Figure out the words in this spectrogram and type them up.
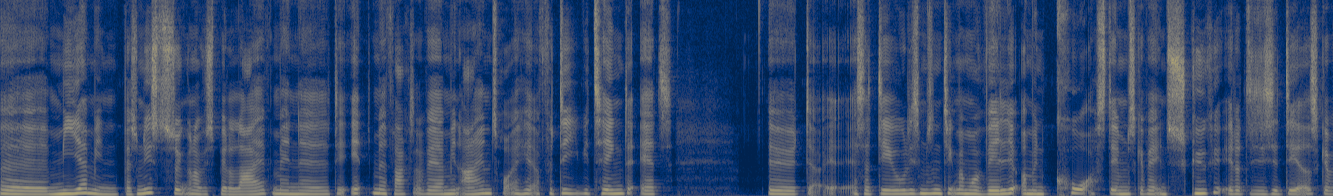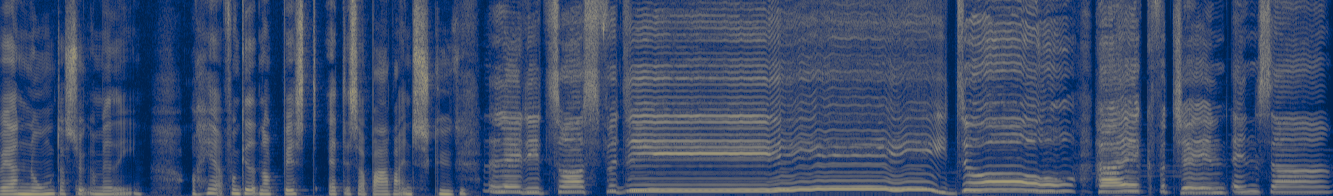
uh, Mia, min bassonist, synger, når vi spiller live, men uh, det endte med faktisk at være min egen, tror jeg her, fordi vi tænkte, at Øh, der, altså det er jo ligesom sådan en ting, man må vælge, om en korstemme skal være en skygge, eller det decideret skal være nogen, der synger med en. Og her fungerede det nok bedst, at det så bare var en skygge. Let it trods, fordi du har ikke fortjent en sang.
